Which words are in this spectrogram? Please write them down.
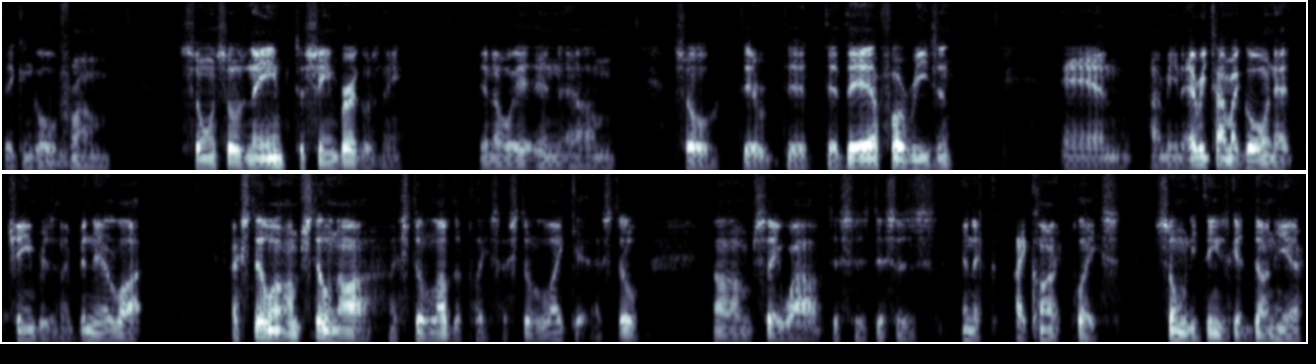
They can go mm-hmm. from so and so's name to Shane Burgo's name. You know, and um, so they're they're they're there for a reason. And I mean, every time I go in that chambers, and I've been there a lot, I still I'm still in awe. I still love the place. I still like it. I still um, say, "Wow, this is this is an iconic place." So many things get done here,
